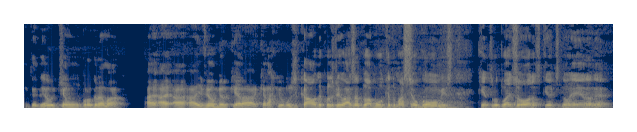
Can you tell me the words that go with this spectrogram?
entendeu? Tinha um programa. Aí veio o meu que era, que era arquivo musical, depois veio Asa do Amor, que é do Marcel Gomes, que entrou duas horas, que antes não era, né?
